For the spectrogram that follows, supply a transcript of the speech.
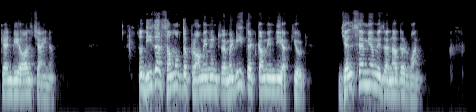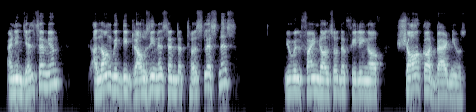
Can be all China. So these are some of the prominent remedies that come in the acute. Gelsemium is another one. And in gelsemium, along with the drowsiness and the thirstlessness, you will find also the feeling of shock or bad news.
